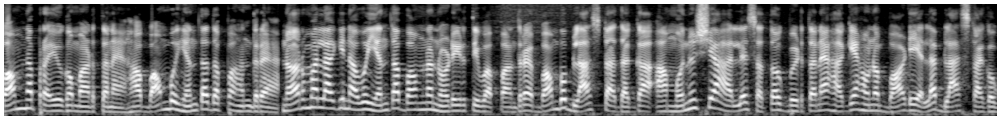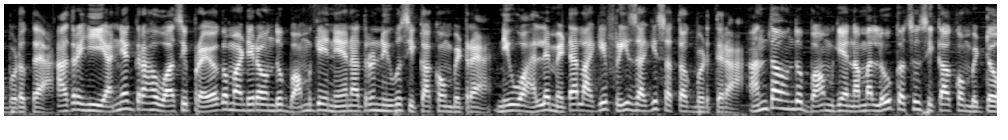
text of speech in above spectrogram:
ಬಾಂಬ್ನ ಪ್ರಯೋಗ ಮಾಡ್ತಾನೆ. ಆ ಬಾಂಬು ಎಂತದಪ್ಪ ಅಂದ್ರೆ ನಾರ್ಮಲ್ ಆಗಿ ನಾವು ಎಂತ ಬಾಂಬ್ನ ನೋಡಿರ್ತೀವಪ್ಪ ಅಂದ್ರೆ ಬಾಂಬ್ ಬ್ಲಾಸ್ಟ್ ಆದಾಗ ಆ ಮನುಷ್ಯ ಅಲ್ಲೇ ಸತ್ತೋಗ್ಬಿಡ್ತಾನೆ, ಹಾಗೆ ಅವನ ಬಾಡಿ ಎಲ್ಲ ಬ್ಲಾಸ್ಟ್ ಆಗೋಗ್ಬಿಡುತ್ತೆ. ಆದ್ರೆ ಈ ಅನ್ಯಗ್ರಹ ವಾಸಿ ಪ್ರಯೋಗ ಮಾಡಿರೋ ಒಂದು ಬಾಂಬ್ಗೆ ಏನಾದ್ರೂ ನೀವು ಸಿಕ್ಕಾಕೊಂಡ್ಬಿಟ್ರೆ, ನೀವು ಅಲ್ಲೇ ಮೆಟಲ್ ಆಗಿ ಫ್ರೀಸ್ ಆಗಿ ಸತ್ತೋಗ್ಬಿಡ್ತೀರಾ? ಅಂತ ಒಂದು ಬಾಂಬ್ಗೆ ನಮ್ಮ ಲೂಕಸು ಸಿಕ್ಕಾಕೊಂಡ್ಬಿಟ್ಟು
